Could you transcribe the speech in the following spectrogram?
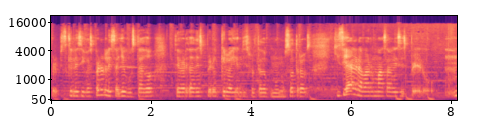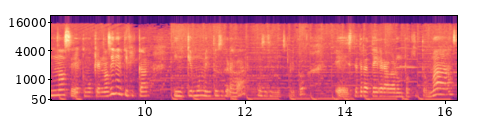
Pero pues que les digo, espero les haya gustado. De verdad espero que lo hayan disfrutado como nosotros. Quisiera grabar más a veces, pero no sé, como que no sé identificar en qué momentos grabar. No sé si me explico. Este, traté de grabar un poquito más,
